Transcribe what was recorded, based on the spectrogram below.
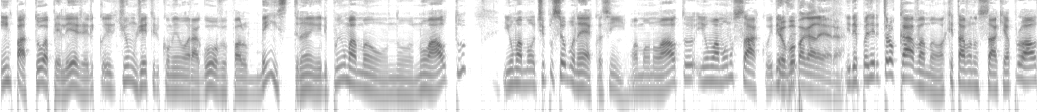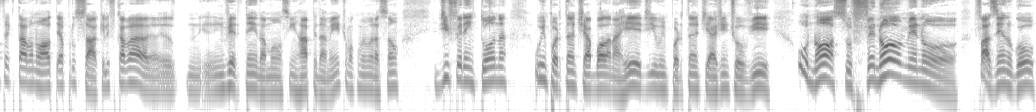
empatou a peleja, ele, ele tinha um jeito de comemorar gol, viu, Paulo, bem estranho, ele punha uma mão no, no alto... E uma mão, tipo o seu boneco, assim, uma mão no alto e uma mão no saco. E Eu vou pra galera. e depois ele trocava a mão. A que tava no saco ia pro alto, a que tava no alto ia pro saco. Ele ficava eh, invertendo a mão assim rapidamente, uma comemoração diferentona. O importante é a bola na rede, o importante é a gente ouvir o nosso fenômeno fazendo gol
